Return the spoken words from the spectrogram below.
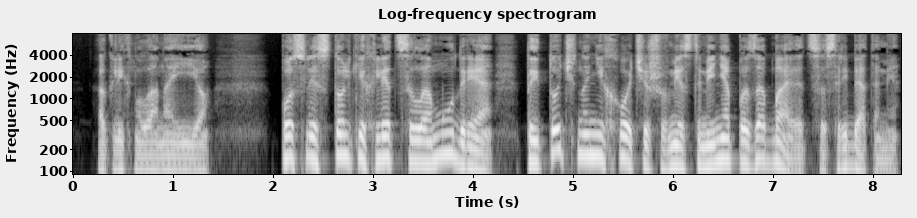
— окликнула она ее — После стольких лет целомудрия ты точно не хочешь вместо меня позабавиться с ребятами.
